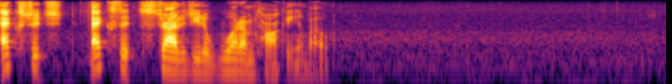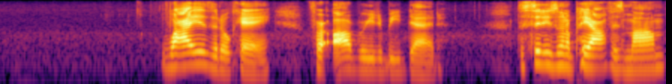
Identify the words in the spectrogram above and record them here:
exit exit strategy to what I'm talking about. Why is it okay for Arbery to be dead? The city's going to pay off his mom.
